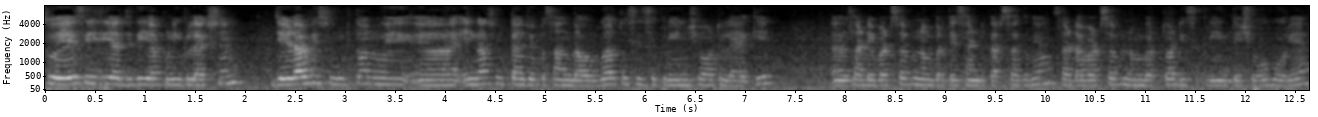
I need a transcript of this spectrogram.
ਸੋ ਇਹ ਸੀ ਜੀ ਅੱਜ ਦੀ ਆਪਣੀ ਕਲੈਕਸ਼ਨ ਜਿਹੜਾ ਵੀ ਸੂਟ ਤੁਹਾਨੂੰ ਇਹ, ਇਹਨਾਂ ਸੂਟਾਂ 'ਚੋਂ ਪਸੰਦ ਆਊਗਾ ਤੁਸੀਂ ਸਕਰੀਨਸ਼ਾਟ ਲੈ ਕੇ ਸਾਡੇ WhatsApp ਨੰਬਰ ਤੇ ਸੈਂਡ ਕਰ ਸਕਦੇ ਹੋ। ਸਾਡਾ WhatsApp ਨੰਬਰ ਤੁਹਾਡੀ ਸਕਰੀਨ ਤੇ ਸ਼ੋ ਹੋ ਰਿਹਾ।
